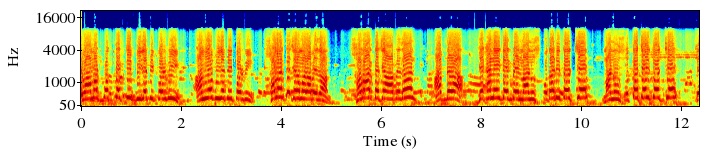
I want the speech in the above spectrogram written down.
এবং আমার প্রত্যেকটি বিজেপি কর্মী, আমিও বিজেপি কর্মী, সবার কাছে আমার আবেদন, সবার কাছে আবেদন। আপনারা যেখানেই দেখবেন মানুষ প্রতারিত হচ্ছে, মানুষ অত্যাচারিত হচ্ছে, সে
